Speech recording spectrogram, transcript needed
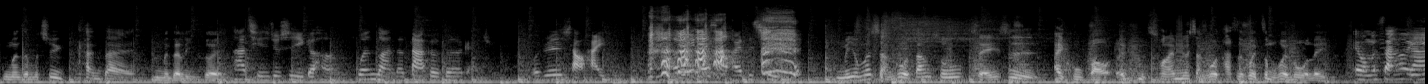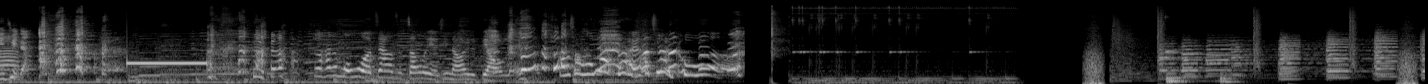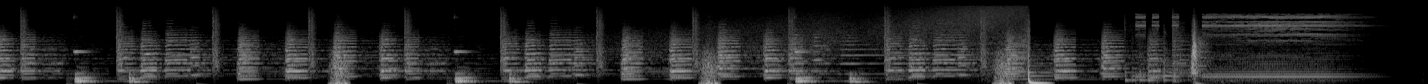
你们怎么去看待你们的领队？他其实就是一个很温暖的大哥哥的感觉。我觉得是小孩子，有一点小孩子气。你们有没有想过，当初谁是爱哭包，而你从来没有想过他是会这么会落泪？哎、欸，我们三二一一起讲。就他就默默这样子张着眼睛，然后一直掉泪。我说哇塞，他居然哭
